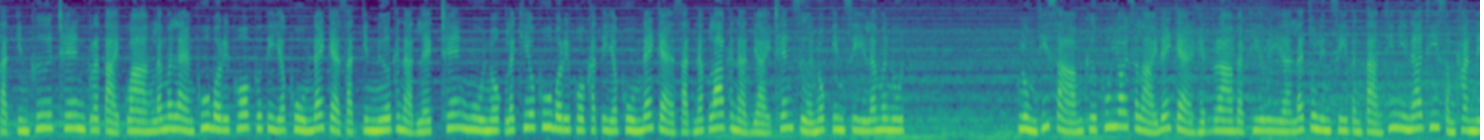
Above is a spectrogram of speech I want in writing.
สัตว์กินพืช เช่น กระต่ายกวาง และแมลงผู้บริโภคทุติยภูมิได้แก่สัตว์กินเนื้อขนาดเล็ก เช่น งูนก และเขี้ยวผู้บริโภคคติยภูมิได้แก่สัตว์นักล่าขนาดใหญ่ เช่น เสือนกอินทรีและมนุษย์ กลุ่มที่ 3 คือผู้ย่อยสลายได้แก่เห็ดราแบคทีเรีย และจุลินทรีย์ต่างๆ ที่มีหน้าที่สำคัญใน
